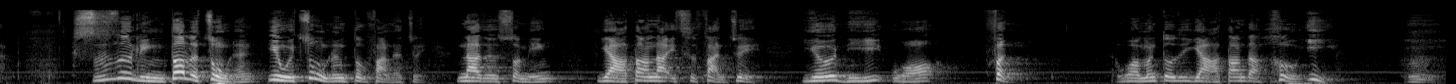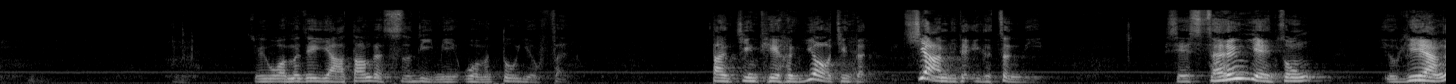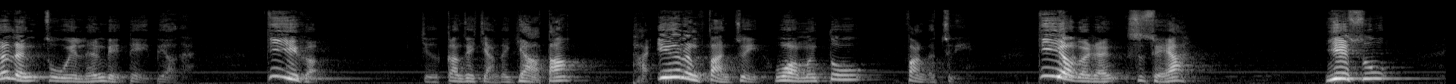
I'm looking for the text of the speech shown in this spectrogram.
死是领到了众人，因为众人都犯了罪，那就说明亚当那一次犯罪有你我份，我们都是亚当的后裔，嗯。所以我们在亚当的死里面，我们都有份。但今天很要紧的下面的一个真理，在神眼中有两个人作为人类代表的。第一个就是刚才讲的亚当，他一个人犯罪，我们都犯了罪。第二个人是谁啊？耶稣，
